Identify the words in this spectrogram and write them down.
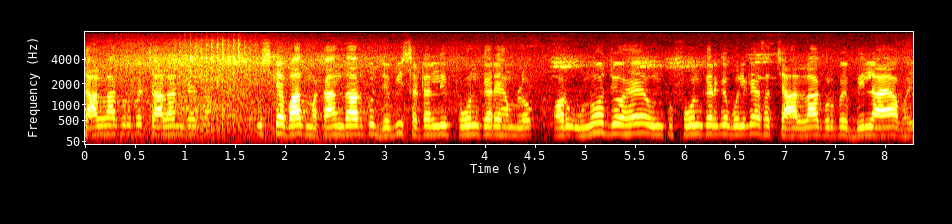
चार लाख रुपए चालान कैसा? उसके बाद मकानदार को जब भी सडनली फ़ोन करे हम लोग, और उन्होंने जो है, उनको फ़ोन करके बोल के, ऐसा चार लाख रुपए बिल आया भाई।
